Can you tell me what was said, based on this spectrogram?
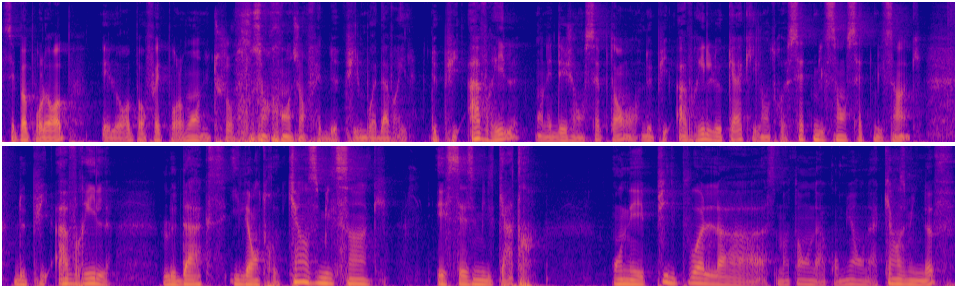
C'est pas pour l'Europe. Et l'Europe, en fait, pour le moment, on est toujours dans un range, en fait, depuis le mois d'avril. Depuis avril, on est déjà en septembre. Depuis avril, le CAC, il est entre 7100 et 7005. Depuis avril, le DAX, il est entre 15005 et 16004 on est pile poil là. Ce matin, on est à combien? On est à 15 009.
